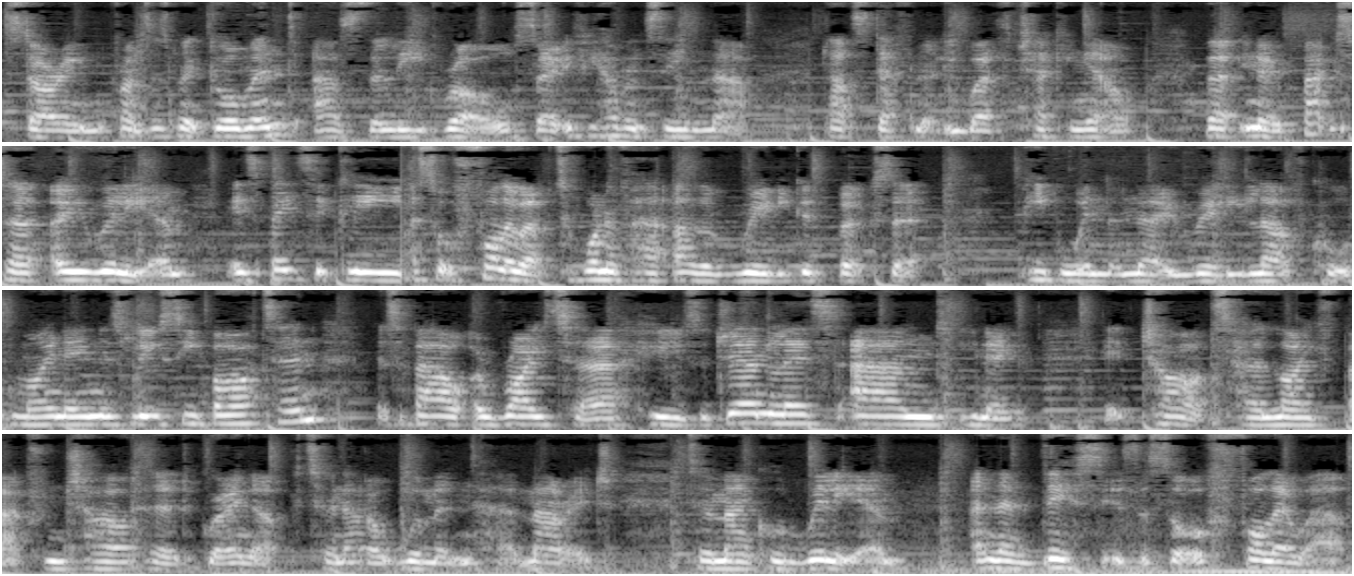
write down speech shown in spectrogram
starring Frances McDormand as the lead role so if you haven't seen that that's definitely worth checking out. But you know, back to O. William is basically a sort of follow-up to one of her other really good books that people in the know really love called My Name is Lucy Barton. It's about a writer who's a journalist and, you know, it charts her life back from childhood, growing up to an adult woman, her marriage to a man called William. And then this is the sort of follow-up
